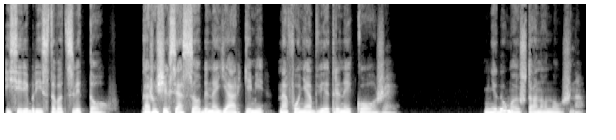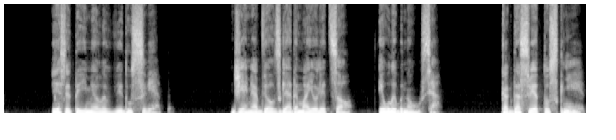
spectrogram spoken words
и серебристого цветов, кажущихся особенно яркими на фоне обветренной кожи. Не думаю, что оно нужно, если ты имела в виду свет. Джейми обвел взглядом мое лицо и улыбнулся. Когда свет тускнеет,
